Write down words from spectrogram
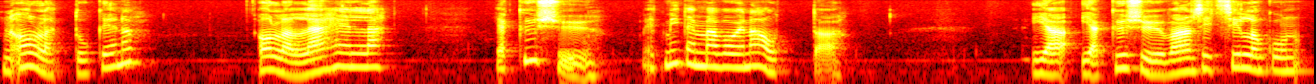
No olla tukena, olla lähellä ja kysyy, että miten mä voin auttaa. Ja, ja kysyy vaan sit silloin, kun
